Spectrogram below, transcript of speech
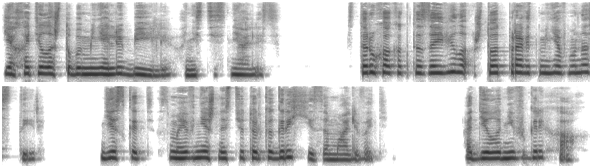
Я хотела, чтобы меня любили, а не стеснялись. Старуха как-то заявила, что отправит меня в монастырь. Дескать, с моей внешностью только грехи замаливать. А дело не в грехах.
